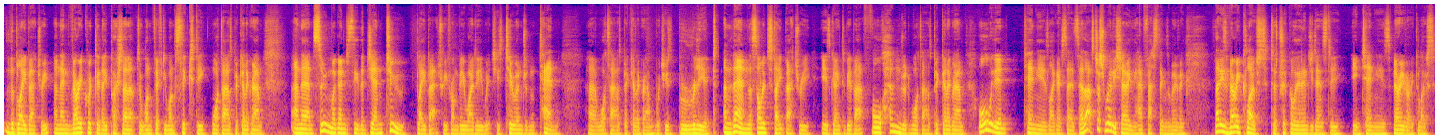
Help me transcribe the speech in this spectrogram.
the blade battery, and then very quickly they pushed that up to 150, 160 watt hours per kilogram, and then soon we're going to see the Gen 2 blade battery from BYD, which is 210 uh, watt hours per kilogram, which is brilliant. And then the solid state battery is going to be about 400 watt hours per kilogram, all within 10 years, like I said. So that's just really showing you how fast things are moving. That is very close to triple the energy density in 10 years. Very, very close.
